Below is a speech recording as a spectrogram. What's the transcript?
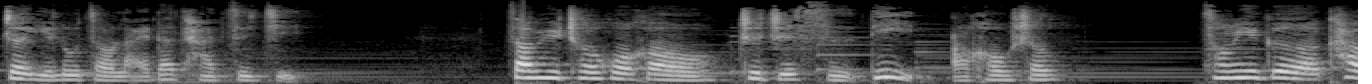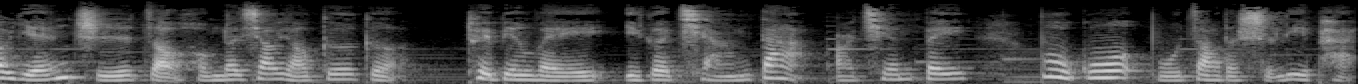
这一路走来的他自己。遭遇车祸后置之死地而后生，从一个靠颜值走红的逍遥哥哥。蜕变为一个强大而谦卑、不作不躁的实力派。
